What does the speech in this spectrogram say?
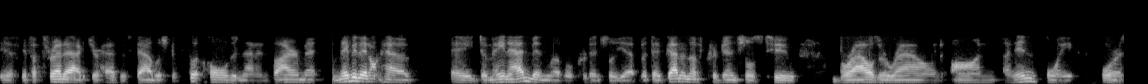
if, if, a threat actor has established a foothold in that environment? Maybe they don't have a domain admin level credential yet, but they've got enough credentials to browse around on an endpoint or a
